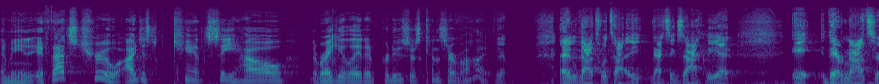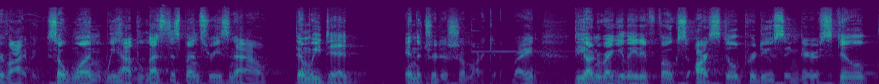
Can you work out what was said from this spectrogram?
I mean, if that's true, I just can't see how the regulated producers can survive. Yep. And that's what's that's exactly it. it. They're not surviving. So one, we have less dispensaries now than we did in the traditional market, right? The unregulated folks are still producing, they're still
